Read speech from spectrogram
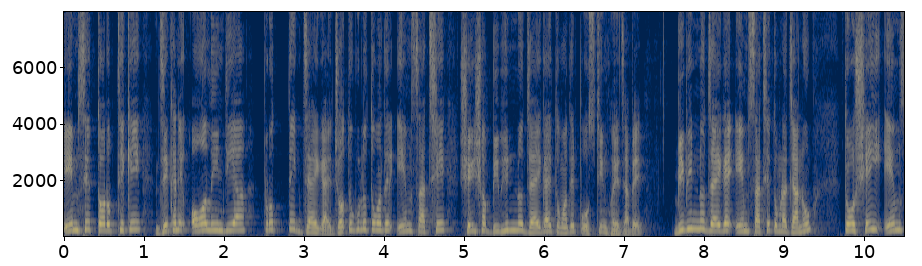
এমসের তরফ থেকে যেখানে অল ইন্ডিয়া প্রত্যেক জায়গায় যতগুলো তোমাদের এমস আছে, সেই সব বিভিন্ন জায়গায় তোমাদের পোস্টিং হয়ে যাবে। বিভিন্ন জায়গায় এমস আছে, তোমরা জানো। তো সেই এমস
